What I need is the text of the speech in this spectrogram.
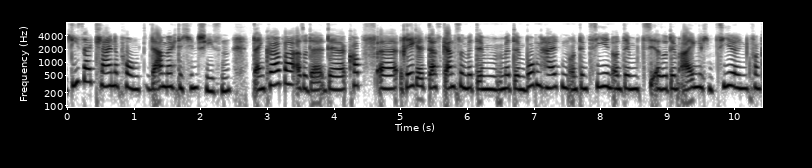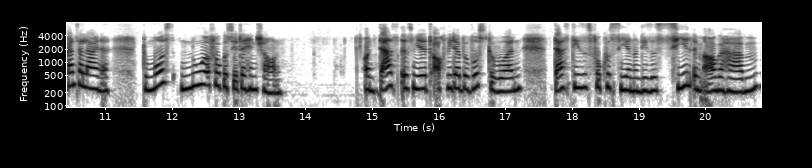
Dieser kleine Punkt, da möchte ich hinschießen. Dein Körper, also der, der Kopf, äh, regelt das Ganze mit dem, mit dem Bogenhalten und dem Ziehen und dem, also dem eigentlichen Zielen von ganz alleine. Du musst nur fokussierter hinschauen. Und das ist mir jetzt auch wieder bewusst geworden, dass dieses Fokussieren und dieses Ziel im Auge haben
